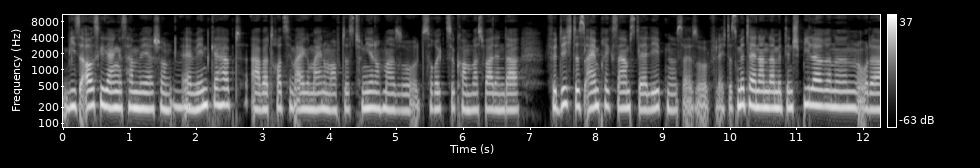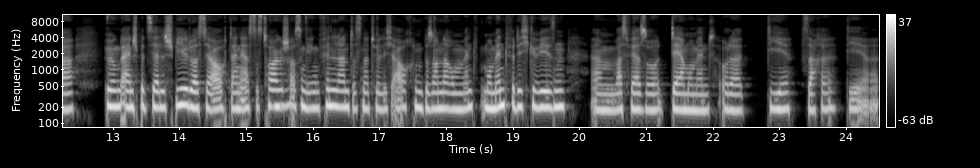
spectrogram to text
Wie es ausgegangen ist, haben wir ja schon mhm. erwähnt gehabt, aber trotzdem allgemein, um auf das Turnier nochmal so zurückzukommen, was war denn da für dich das einprägsamste Erlebnis? Also vielleicht das Miteinander mit den Spielerinnen oder irgendein spezielles Spiel. Du hast ja auch dein erstes Tor mhm. geschossen gegen Finnland. Das ist natürlich auch ein besonderer Moment, Moment für dich gewesen. Ähm, was wäre so der Moment oder die Sache, die äh,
